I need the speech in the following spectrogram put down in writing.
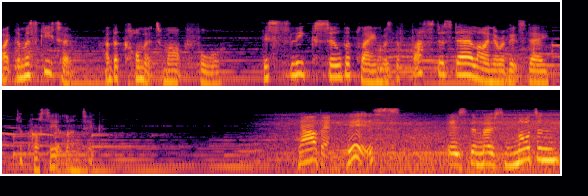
like the Mosquito and the Comet Mark IV. This sleek silver plane was the fastest airliner of its day to cross the Atlantic. Now then, this is the most modern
